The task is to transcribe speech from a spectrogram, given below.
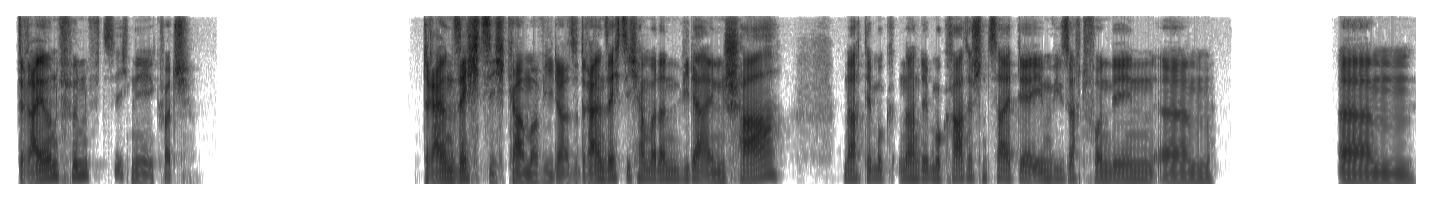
53, nee, Quatsch. 63 kam er wieder. Also 63 haben wir dann wieder einen Schah nach, Demo nach demokratischen Zeit, der eben, wie gesagt, von den ähm, ähm,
